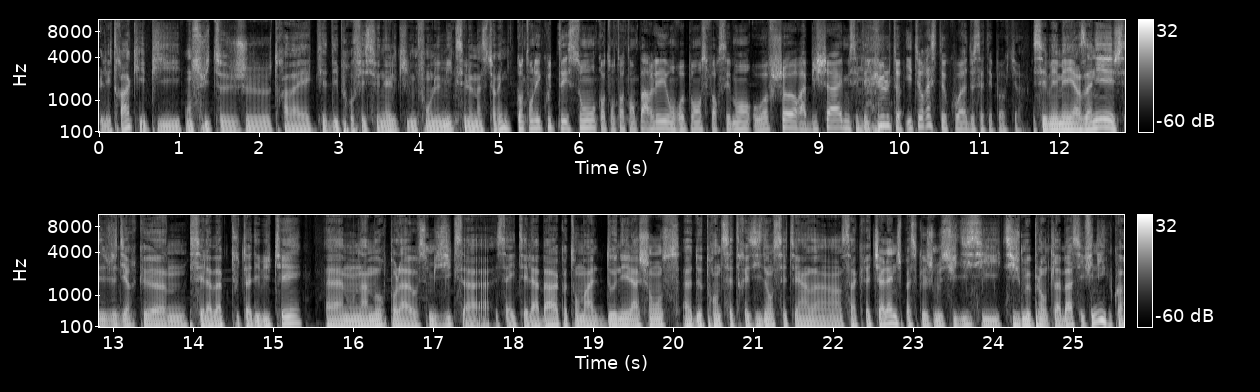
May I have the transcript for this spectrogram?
les tracks. Et puis ensuite, je travaille avec des professionnels qui me font le mix et le mastering. Quand on écoute tes sons, quand on t'entend parler, on repense forcément au offshore, à Bichheim, c'était culte. Il te reste quoi de cette époque? C'est mes meilleures années. Je veux dire que euh, c'est là-bas que tout a débuté. Euh, mon amour pour la house music, ça, ça a été là-bas. Quand on m'a donné la chance euh, de prendre cette résidence, c'était un, sacré challenge parce que je me suis dit si, si je me plante là-bas, c'est fini, quoi.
